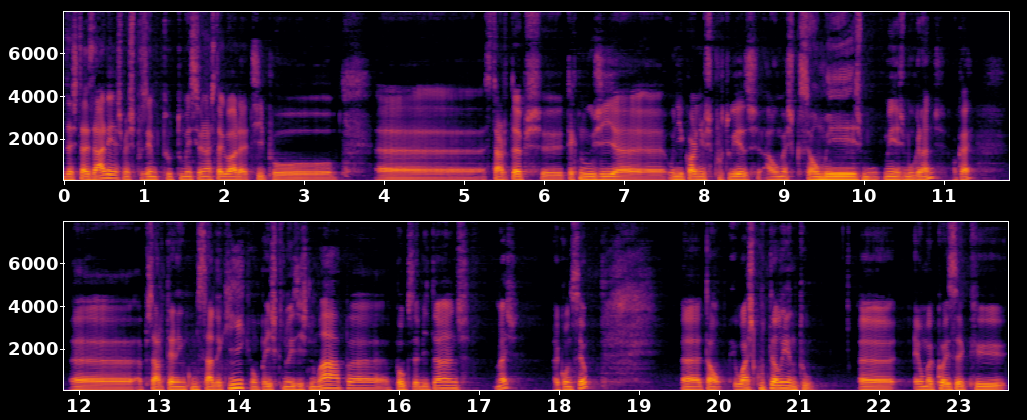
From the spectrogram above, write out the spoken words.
destas áreas, mas, por exemplo, tu, tu mencionaste agora, tipo, uh, startups, tecnologia, unicórnios portugueses, há umas que são mesmo, mesmo grandes, ok? apesar de terem começado aqui, que é um país que não existe no mapa, poucos habitantes, mas aconteceu. Uh, então, eu acho que o talento uh, é uma coisa que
